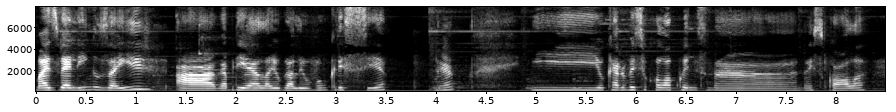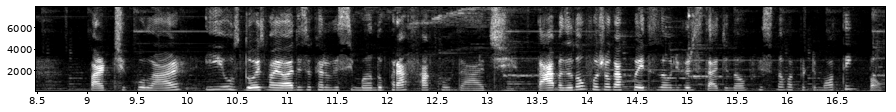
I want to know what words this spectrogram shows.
mais velhinhos aí, a Gabriela e o Galeu vão crescer, né? E eu quero ver se eu coloco eles na, na escola particular e os dois maiores eu quero ver se mando pra faculdade, tá? Mas eu não vou jogar com eles na universidade não, porque senão vai perder mó tempão.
